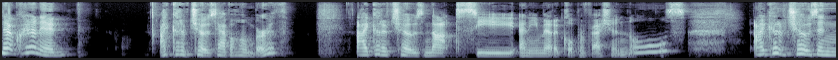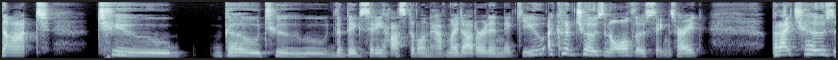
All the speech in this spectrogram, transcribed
Now, granted, I could have chose to have a home birth. I could have chose not to see any medical professionals. I could have chosen not to go to the big city hospital and have my daughter in a NICU. I could have chosen all of those things, right? But I chose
